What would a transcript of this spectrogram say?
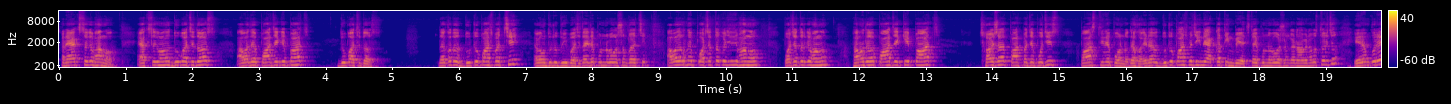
কারণ একশোকে ভাঙো। একশোকে ভাঙো, দু পাঁচে দশ, আবার পাঁচ একে পাঁচ, দু পাঁচে দশ। দেখো তো, দুটো পাঁচ পাচ্ছি এবং দুটো দুই পাচ্ছি, তাই এটা পূর্ণবর্গ সংখ্যা হচ্ছে। আবার দেখো, তুমি পঁচাত্তরকে যদি ভাঙো, পঁচাত্তরকে ভাঙো ভাঙো দেখো, পাঁচ একে পাঁচ, ছয় সাত, পাঁচ পাঁচে পঁচিশ পাঁচ তিনে পণ্য। দেখো, এটা দুটো পাঁচ পেয়েছে কিন্তু একটা তিন পেয়েছে, তাই পূর্ণবর্গ সংখ্যাটা হবে না, বুঝতে পেরেছ? এরকম করে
